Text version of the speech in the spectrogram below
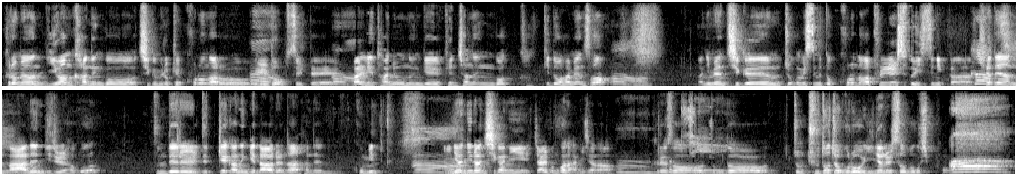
그러면 이왕 가는 거 지금 이렇게 코로나로 응. 일도 없을 때 응. 빨리 다녀오는 게 괜찮은 것 같기도 하면서 응. 아니면 지금 조금 있으면 또 코로나가 풀릴 수도 있으니까 그렇지. 최대한 많은 일을 하고 군대를 늦게 가는 게 나으려나 하는 고민? 응. 2년이란 시간이 짧은 건 아니잖아. 응. 그래서. 좀 더 좀 주도적으로 2년을 써보고 싶어. 아,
